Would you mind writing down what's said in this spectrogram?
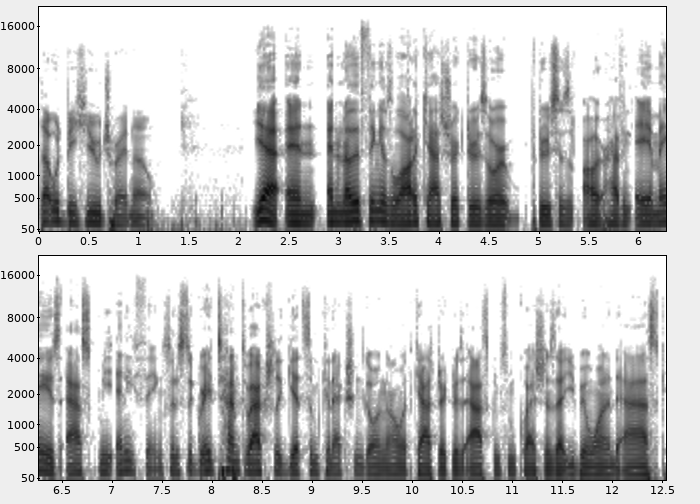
that would be huge right now. Yeah, and and another thing is a lot of cast directors or producers are having AMAs ask me anything. So this is a great time to actually get some connection going on with cast directors, ask them some questions that you've been wanting to ask.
